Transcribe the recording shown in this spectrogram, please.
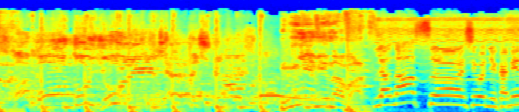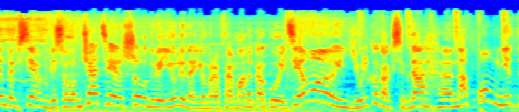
Свободу Юлии Деточкиной. Не виноват. Для нас э, сегодня комменты все в веселом чате. Шоу 2 Юли на Юмор ФМ. А на какую тему? Юлька, как всегда, э, напомнит.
